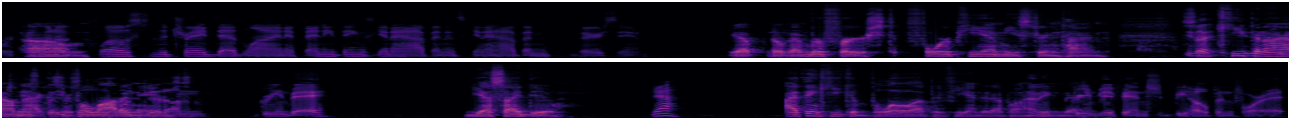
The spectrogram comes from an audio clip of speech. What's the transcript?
We're coming um, up close to the trade deadline. If anything's gonna happen, it's gonna happen very soon. Yep, November first, four p.m. Eastern time. See So that- keep an eye on that because there's a lot of looked names. Good on Green Bay. yes, I do. Yeah. I think he could blow up if he ended up on I Green think Bay. Green Bay fans should be hoping for it.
